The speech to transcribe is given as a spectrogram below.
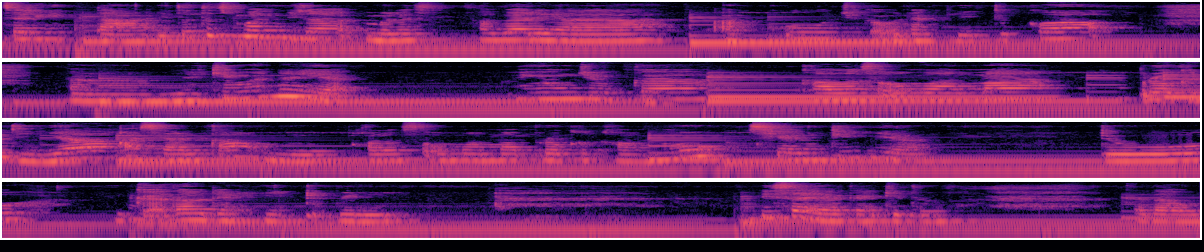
cerita itu tuh cuma bisa balas sabar ya aku juga udah gitu kok. Um, ya gimana ya? Bingung juga. Kalau seumpama pro ke dia kasihan kamu. Kalau seumpama pro ke kamu kasihan dia. Duh nggak tahu deh hidup ini. Bisa ya kayak gitu? Gak tahu.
